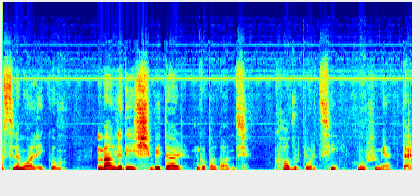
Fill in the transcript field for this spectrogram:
আসসালামু আলাইকুম। বাংলাদেশ বেতার, গোপালগঞ্জ। খবর পড়ছি মৌসুমি আক্তার।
